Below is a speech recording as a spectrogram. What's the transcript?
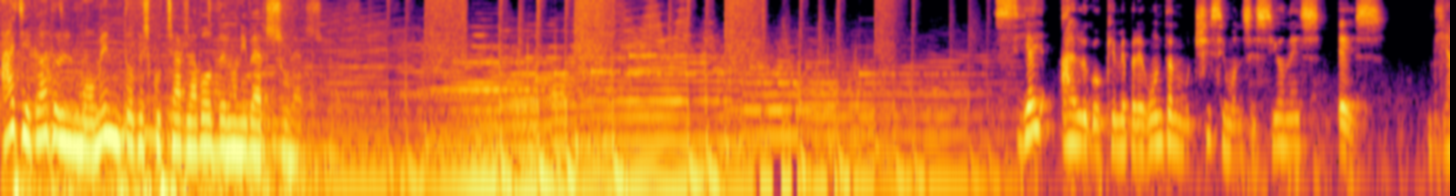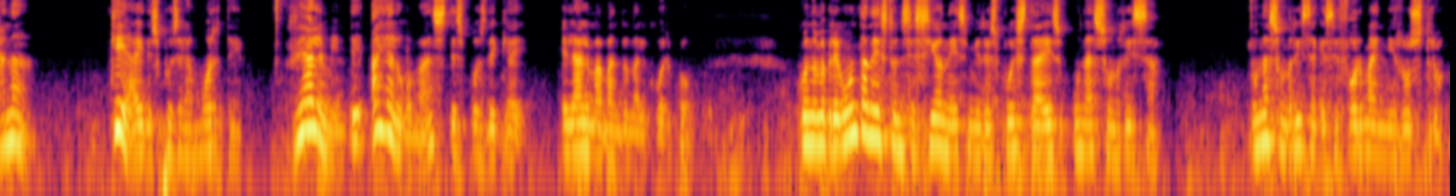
Ha llegado el momento de escuchar la voz del universo. Si hay algo que me preguntan muchísimo en sesiones es, Diana, ¿qué hay después de la muerte? ¿Realmente hay algo más después de que el alma abandona el cuerpo? Cuando me preguntan esto en sesiones, mi respuesta es una sonrisa. Una sonrisa que se forma en mi rostro.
